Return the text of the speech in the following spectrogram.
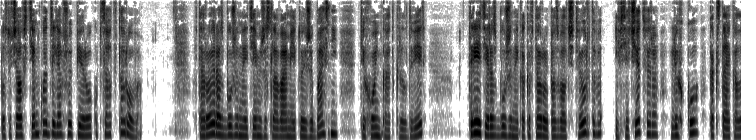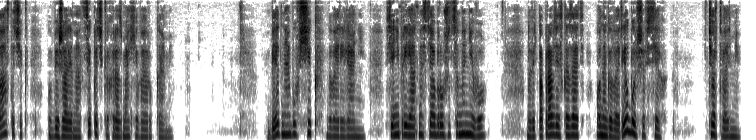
постучал в стенку, отделявшую первого купца от второго. Второй, разбуженный теми же словами и той же басней, тихонько открыл дверь. Третий, разбуженный, как и второй, позвал четвертого, и все четверо, легко, как стайка ласточек, убежали на цыпочках, размахивая руками. «Бедный обувщик», — говорили они, — «все неприятности обрушатся на него». Но ведь, по правде сказать, он и говорил больше всех. Черт возьми,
